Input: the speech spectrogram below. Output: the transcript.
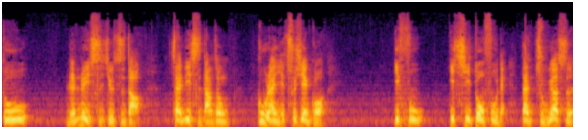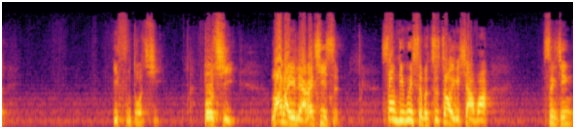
读人类史就知道，在历史当中固然也出现过一夫一妻多夫的，但主要是一夫多妻。多妻，拉玛有两个妻子。上帝为什么只造一个夏娃？圣经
